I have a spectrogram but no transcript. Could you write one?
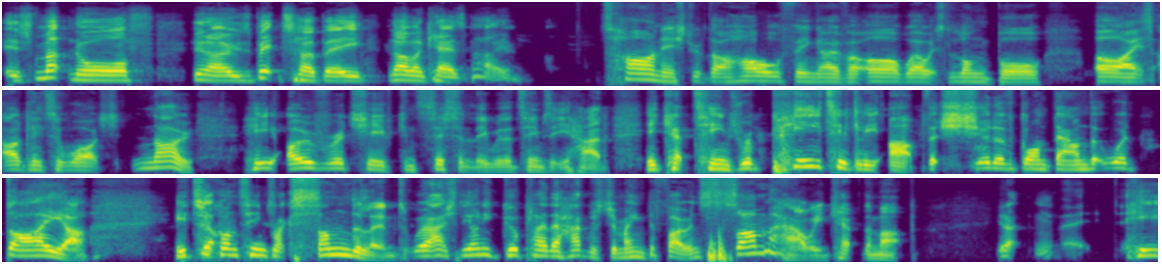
He's from up north. You know, he's a bit tubby. No one cares about him tarnished with the whole thing over, oh, well, it's long ball. Oh, it's ugly to watch. No, he overachieved consistently with the teams that he had. He kept teams repeatedly up that should have gone down that were dire. He took on teams like Sunderland, where actually the only good player they had was Jermaine Defoe, and somehow he kept them up. You know, Mm. he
